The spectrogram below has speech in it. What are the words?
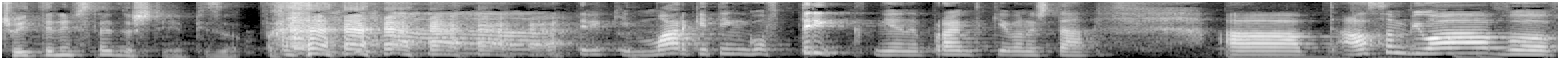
Чуйте ни в следващия епизод. Трики. Маркетингов трик. Ние не правим такива неща. А, аз съм била в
